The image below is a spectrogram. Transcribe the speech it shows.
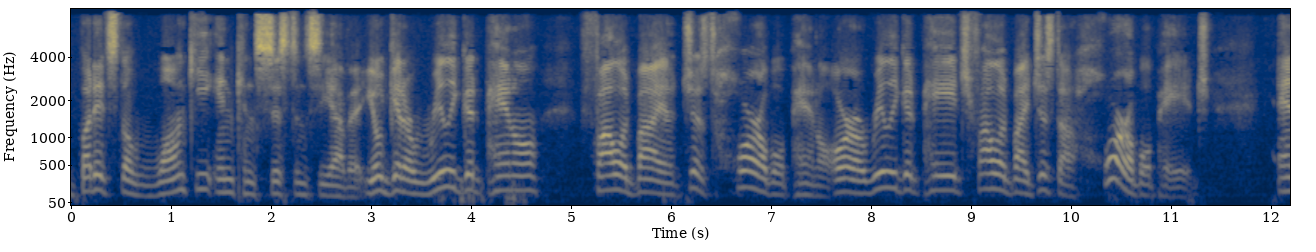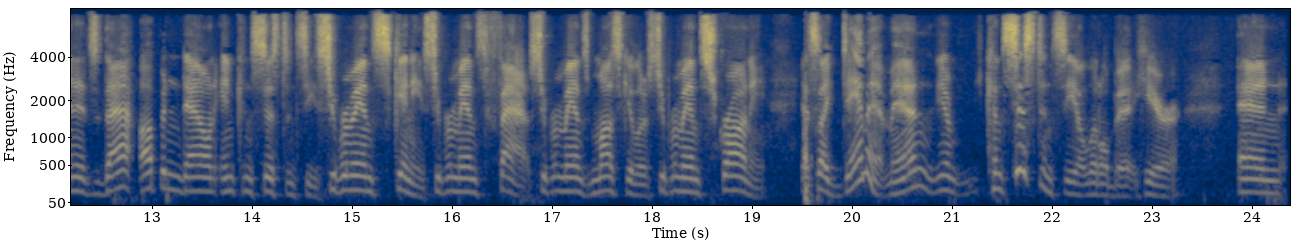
but it's the wonky inconsistency of it you'll get a really good panel followed by a just horrible panel or a really good page followed by just a horrible page. And it's that up and down inconsistency. Superman's skinny superman's fat superman's muscular superman's scrawny. It's like, damn it, man, you know, consistency a little bit here, and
